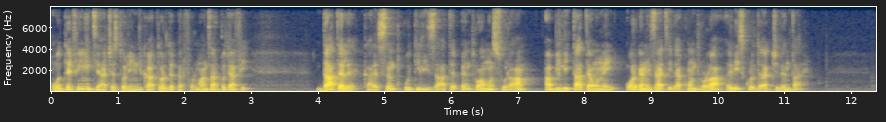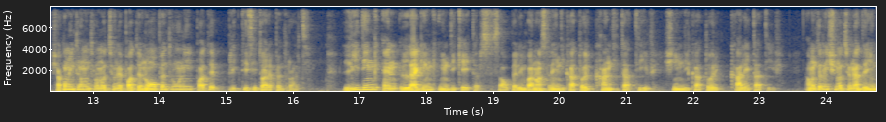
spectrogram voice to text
O definiție a acestor indicatori de performanță ar putea fi datele care sunt utilizate pentru a măsura abilitatea unei organizații de a controla riscul de accidentare. Și acum intrăm într-o noțiune poate nouă pentru unii, poate plictisitoare pentru alții. Leading and lagging indicators, sau pe limba noastră indicatori cantitativi și indicatori calitativi. Am întâlnit și noțiunea de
